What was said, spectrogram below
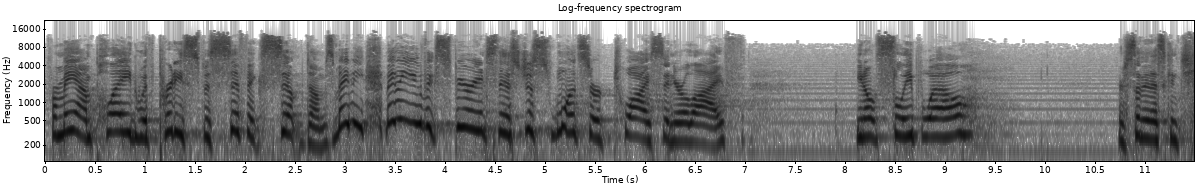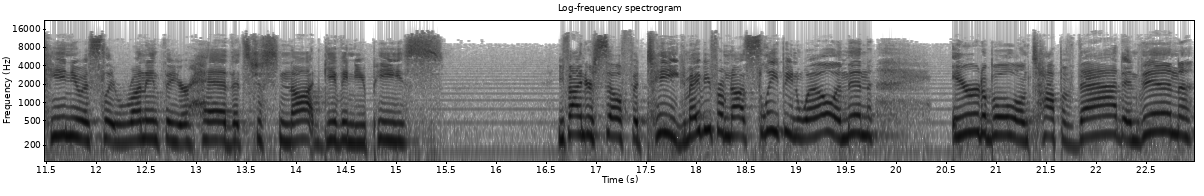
For me, I'm plagued with pretty specific symptoms. Maybe, maybe you've experienced this just once or twice in your life. You don't sleep well. There's something that's continuously running through your head that's just not giving you peace. You find yourself fatigued, maybe from not sleeping well, and then irritable on top of that, and then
